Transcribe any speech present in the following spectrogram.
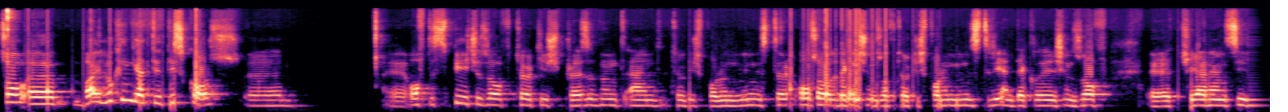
So uh, by looking at the discourse um, uh, of the speeches of Turkish president and Turkish foreign minister, also declarations of Turkish foreign ministry and declarations of uh, TRNC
